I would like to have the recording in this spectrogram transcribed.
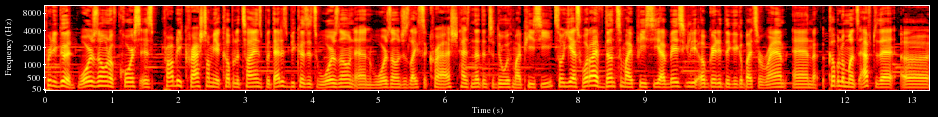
pretty good. Warzone, of course, is probably crashed on me a couple of times, but that is because it's Warzone and Warzone just likes to crash. Has nothing to do with my PC. So yes, what I've done to my PC, I basically upgraded the gigabytes of RAM, and a couple of months after that, uh,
